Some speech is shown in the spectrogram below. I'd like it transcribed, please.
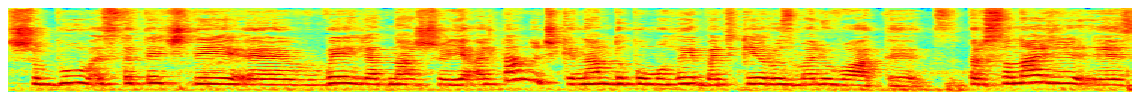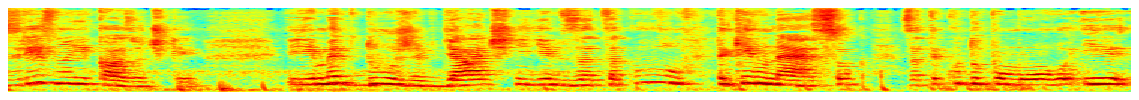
Щоб був естетичний е, вигляд нашої альтаночки, нам допомогли батьки розмалювати персонажі з різної казочки. І ми дуже вдячні їм за таку, такий внесок, за таку допомогу. І,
